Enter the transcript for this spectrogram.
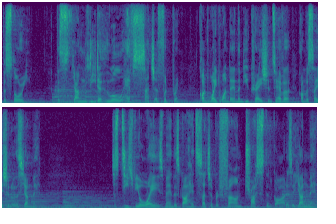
the story. This young leader who will have such a footprint can't wait one day in the new creation to have a conversation with this young man. Just teach me your ways, man. This guy had such a profound trust in God as a young man.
